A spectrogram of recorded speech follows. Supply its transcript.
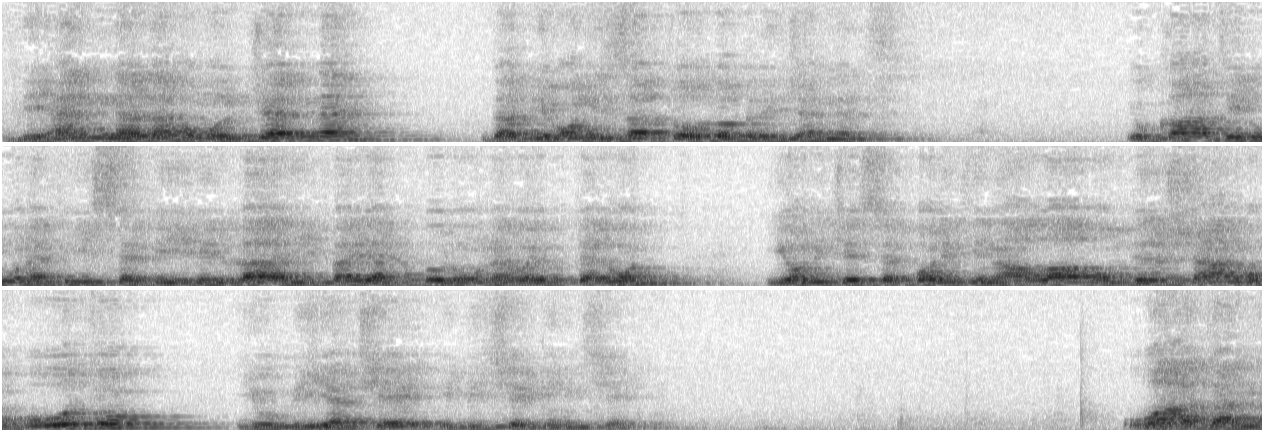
Bi anna lahumul džennet da bi oni zato dobili džennet. Yukatiluna fi sabilillahi fayaqtuluna wa yuqtalun i oni će se boriti na Allahom dršanom putu i ubijat će i bit će ginće. Wadan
